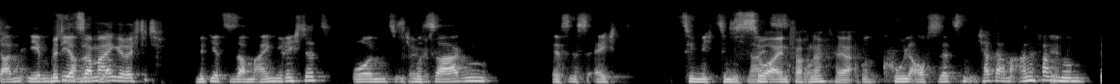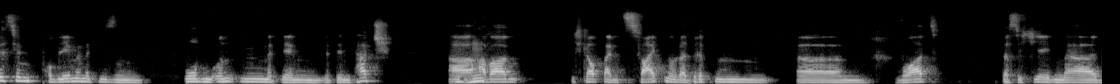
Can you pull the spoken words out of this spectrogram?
dann eben. Mit ihr zusammen eingerichtet? Mit ihr zusammen eingerichtet. Und Sehr ich gut. muss sagen, es ist echt ziemlich, ziemlich so nice einfach, und, ne? Ja. Und cool aufzusetzen. Ich hatte am Anfang ja. nur ein bisschen Probleme mit diesem oben, unten, mit dem, mit dem Touch. Äh, mhm. Äh, aber ich glaube, beim zweiten oder dritten ähm, Wort, das ich eben äh,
